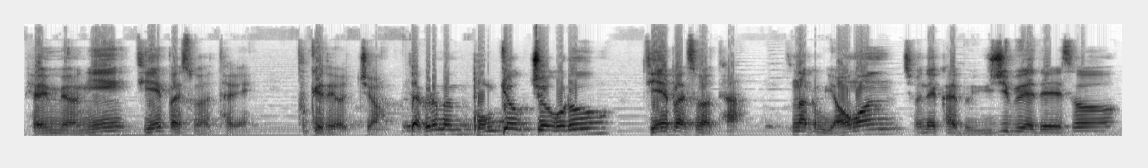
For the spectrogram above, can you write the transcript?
별명이 DM8 소나타에 붙게 되었죠. 자 그러면 본격적으로 DM8 소나타 손학금 영원 전액 할부 유지비에 대해서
